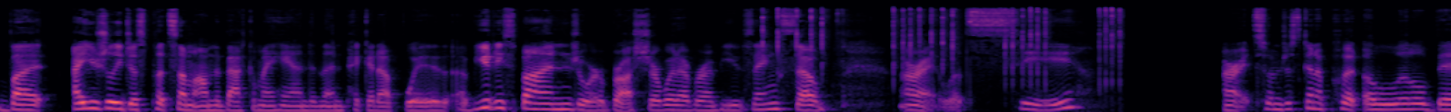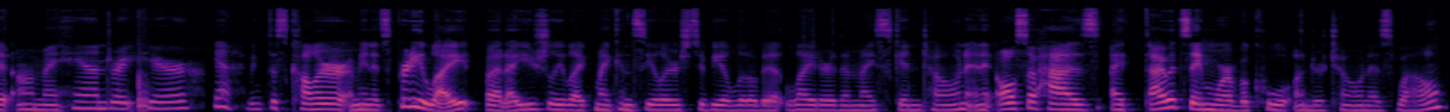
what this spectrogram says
but I usually just put some on the back of my hand and then pick it up with a beauty sponge or a brush or whatever I'm using. So, all right, let's see. All right, so I'm just gonna put a little bit on my hand right here. Yeah, I think this color, I mean, it's pretty light, but I usually like my concealers to be a little bit lighter than my skin tone. And it also has, I, I would say more of a cool undertone as well.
